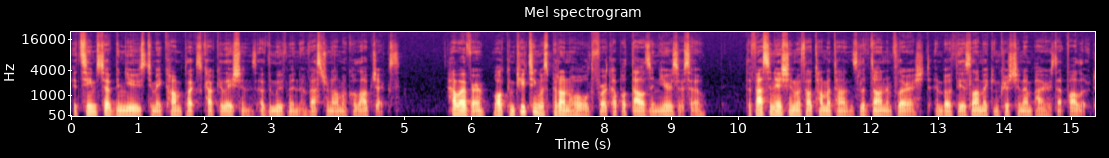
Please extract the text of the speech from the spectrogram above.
It seems to have been used to make complex calculations of the movement of astronomical objects. However, while computing was put on hold for a couple thousand years or so, the fascination with automatons lived on and flourished in both the Islamic and Christian empires that followed,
